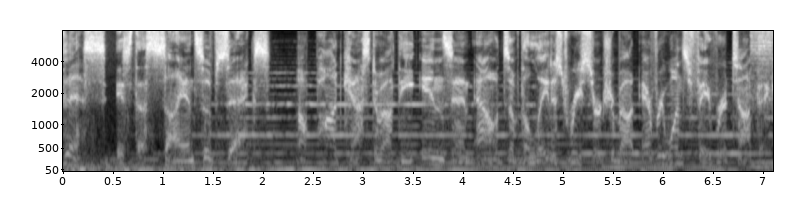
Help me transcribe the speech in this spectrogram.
This is The Science of Sex, a podcast about the ins and outs of the latest research about everyone's favorite topic.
